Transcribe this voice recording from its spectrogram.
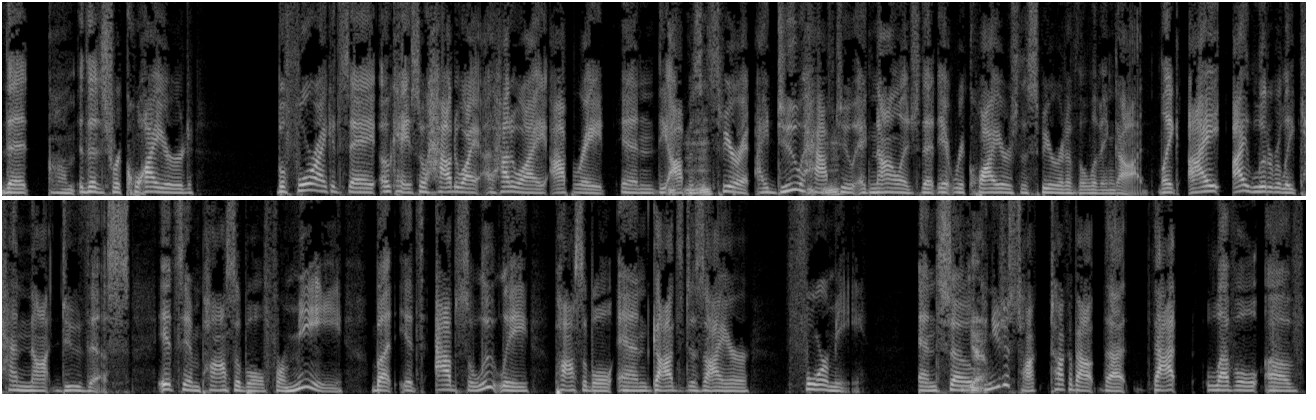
that um, that's required before I could say, okay, so how do I how do I operate in the mm-hmm. opposite mm-hmm. spirit? I do have mm-hmm. to acknowledge that it requires the spirit of the living God. Like I I literally cannot do this. It's impossible for me, but it's absolutely possible and God's desire for me. And so, yeah. can you just talk talk about that that level of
